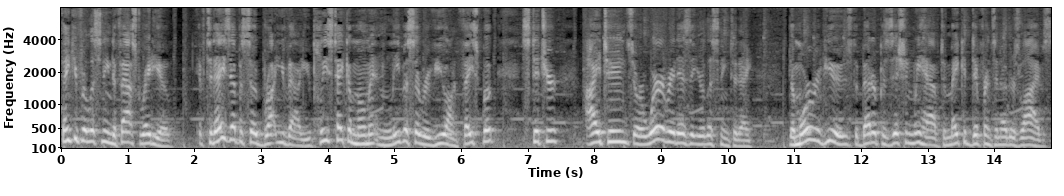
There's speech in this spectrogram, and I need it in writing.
Thank you for listening to Fast Radio. If today's episode brought you value, please take a moment and leave us a review on Facebook, Stitcher, iTunes, or wherever it is that you're listening today. The more reviews, the better position we have to make a difference in others' lives.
